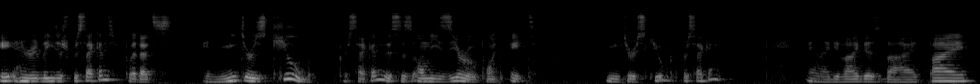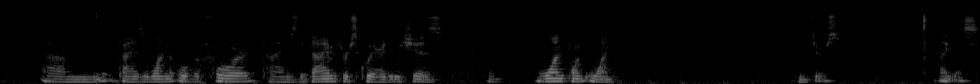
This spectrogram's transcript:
800 liters per second, but that's in meters cube per second. This is only 0 0.8 meters cube per second. And I divide this by pi um, times 1 over 4 times the diameter squared, which is 1.1 meters, like this.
